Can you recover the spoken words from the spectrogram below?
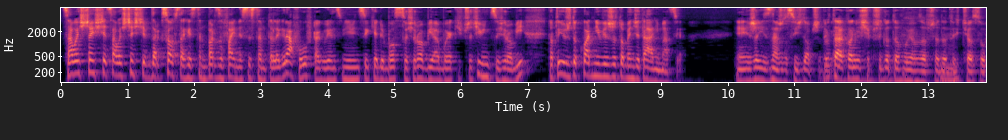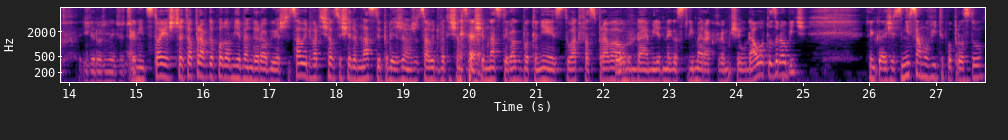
Całe szczęście, całe szczęście w Dark Soulsach jest ten bardzo fajny system telegrafów, tak więc mniej więcej kiedy boss coś robi albo jakiś przeciwnik coś robi, to ty już dokładnie wiesz, że to będzie ta animacja. Jeżeli znasz dosyć dobrze. No tak, oni się przygotowują zawsze do tych ciosów i różnych rzeczy. Tak więc to jeszcze, to prawdopodobnie będę robił jeszcze cały 2017, podejrzewam, że cały 2018 rok, bo to nie jest łatwa sprawa. Oglądałem jednego streamera, któremu się udało to zrobić. Ten koleś jest niesamowity po prostu.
